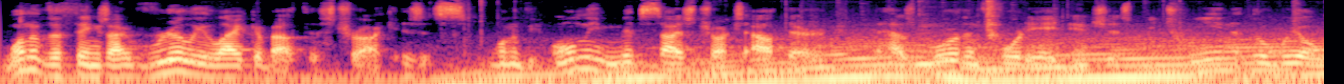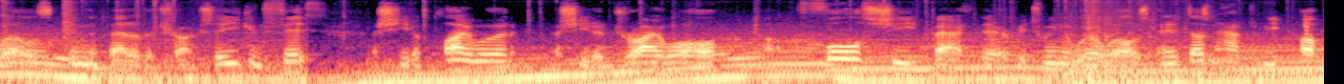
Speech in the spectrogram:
One of the things I really like about this truck is it's one of the only mid-sized trucks out there that has more than 48 inches between the wheel wells in the bed of the truck. So you can fit a sheet of plywood, a sheet of drywall, a full sheet back there between the wheel wells, and it doesn't have to be up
